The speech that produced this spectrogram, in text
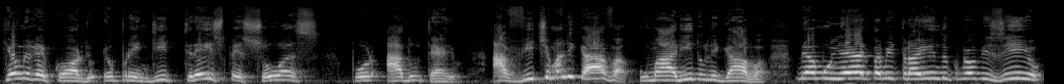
que eu me recordo, eu prendi três pessoas por adultério. A vítima ligava, o marido ligava. Minha mulher está me traindo com meu vizinho.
